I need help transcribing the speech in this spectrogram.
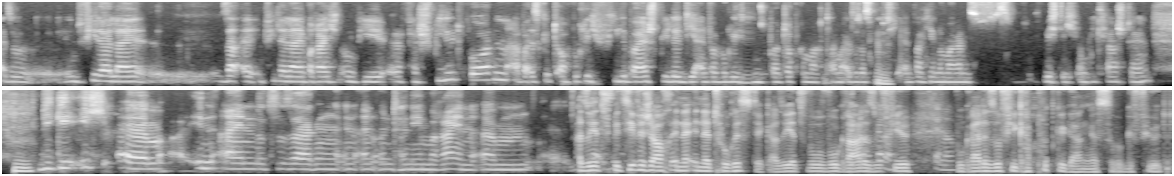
also in vielerlei, äh, in vielerlei Bereichen irgendwie äh, verspielt worden, aber es gibt auch wirklich viele Beispiele, die einfach wirklich einen super Job gemacht haben. Also das hm. möchte ich einfach hier nochmal ganz wichtig irgendwie klarstellen. Hm. Wie gehe ich ähm, in ein sozusagen in ein Unternehmen rein? Ähm, also jetzt also, spezifisch auch in der in der Touristik, also jetzt wo wo gerade genau, so genau, viel genau. wo gerade so viel kaputt gegangen ist, so gefühlt.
